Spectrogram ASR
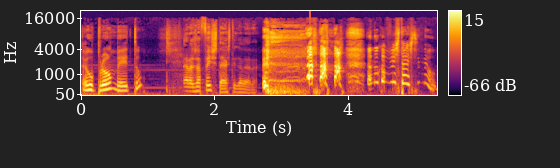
Eu prometo. Ela já fez teste, galera. Eu nunca fiz teste, não.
